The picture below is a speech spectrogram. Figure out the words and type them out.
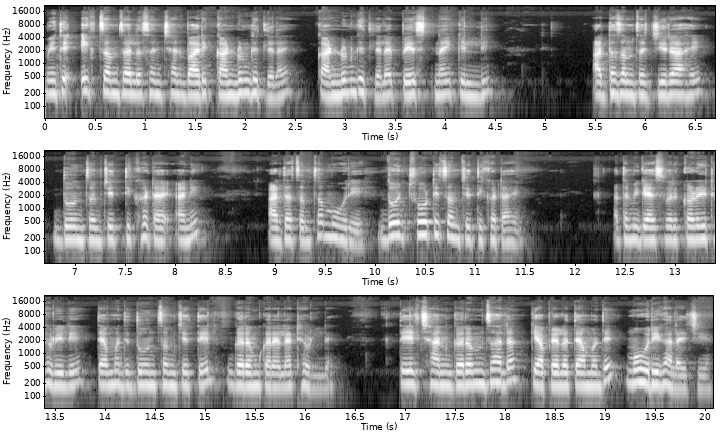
मी इथे एक चमचा लसण छान बारीक कांडून घेतलेला आहे. कांडून घेतलेला आहे पेस्ट नाही केलेली. अर्धा चमचा जिरं आहे दोन चमचे तिखट आहे आणि अर्धा चमचा मोहरी आहे. दोन छोटे चमचे तिखट आहे. आता मी गॅसवर कढई ठेवलेली आहे. त्यामध्ये दोन चमचे तेल गरम करायला ठेवलेले तेल छान गरम झालं की आपल्याला त्यामध्ये मोहरी घालायची आहे.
